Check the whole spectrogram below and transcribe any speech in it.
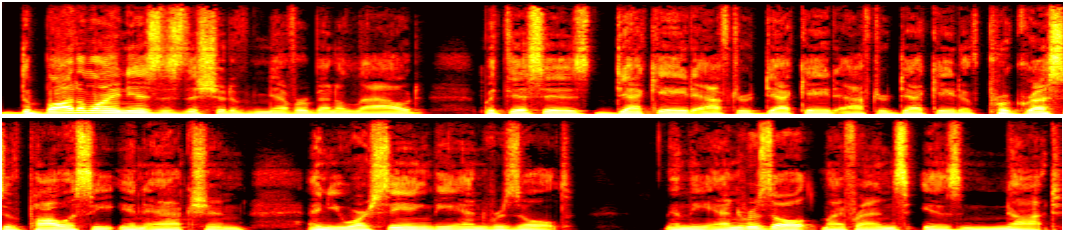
The bottom line is, is this should have never been allowed, but this is decade after decade after decade of progressive policy in action. And you are seeing the end result. And the end result, my friends, is not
